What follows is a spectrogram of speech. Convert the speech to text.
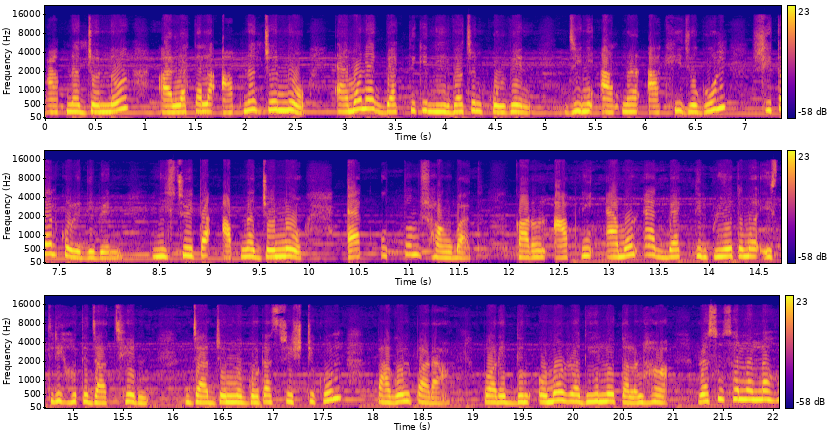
আপনার জন্য, আল্লাহ তালা আপনার জন্য এমন এক ব্যক্তিকে নির্বাচন করবেন, যিনি আপনার আখি যুগুল শীতল করে দিবেন। নিশ্চয়ই তা আপনার জন্য এক উত্তম সংবাদ। কারণ আপনি এমন এক ব্যক্তির প্রিয়তমা স্ত্রী হতে যাচ্ছেন, যার জন্য গোটা সৃষ্টিকুল পাগল পাড়া পরের দিন ওমর রাদিউল্লাহ তালানহা রসুল সাল্লাহু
